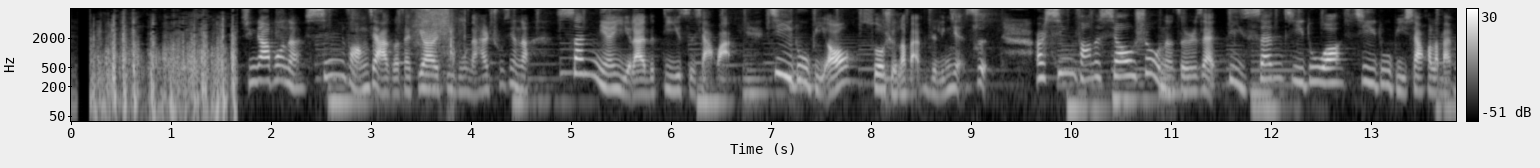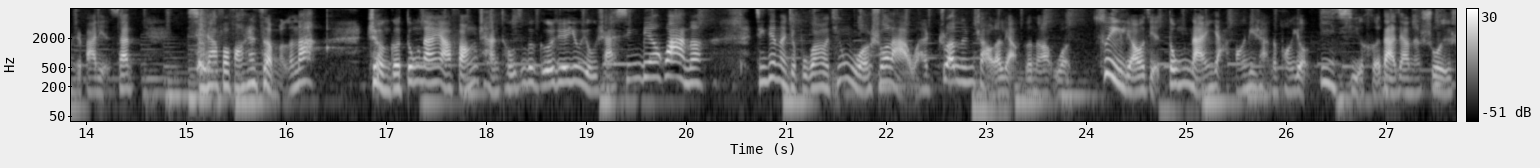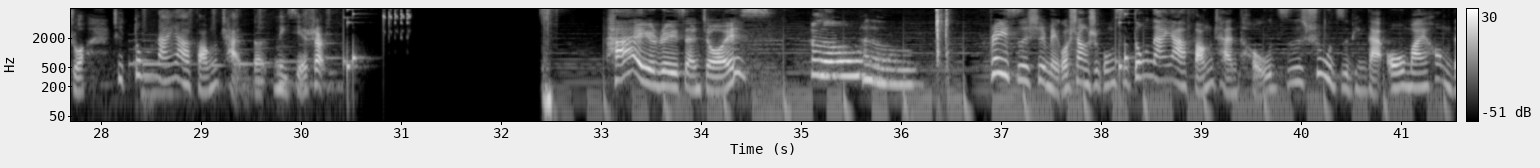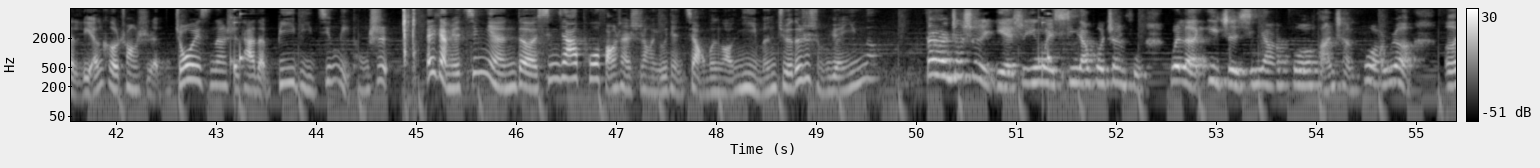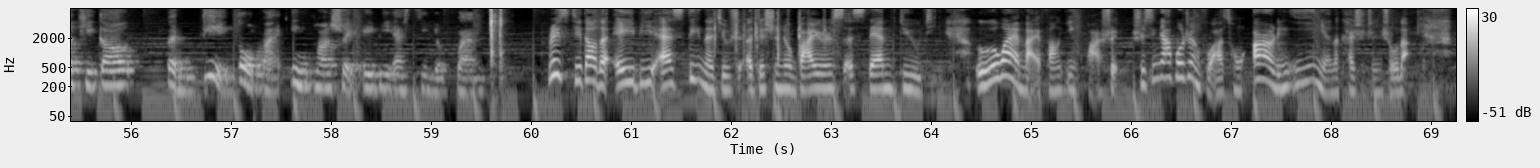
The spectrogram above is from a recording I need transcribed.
新加坡呢，新房价格在第二季度呢还出现了三年以来的第一次下滑，季度比哦缩水了百分之零点四，而新房的销售呢，则是在第三季度哦季度比下滑了百分之八点三。新加坡房产怎么了呢？整个东南亚房产投资的格局又有啥新变化呢？今天呢就不光要听我说啦，我还专门找了两个呢我最了解东南亚房地产的朋友，一起和大家呢说一说这东南亚房产的那些事儿。Hi, Race and Joyce. Hello, hello. Race 是美国上市公司东南亚房产投资数字平台 All My Home 的联合创始人，Joyce 呢是他的 BD 经理同事。哎，感觉今年的新加坡房产市场有点降温哦，你们觉得是什么原因呢？当然，这是也是因为新加坡政府为了抑制新加坡房产过热而提高本地购买印花税 ABSD 有关。Race 提到的 ABSD 呢，就是 Additional Buyers Stamp Duty，额外买方印花税，是新加坡政府啊从二零一一年呢开始征收的。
